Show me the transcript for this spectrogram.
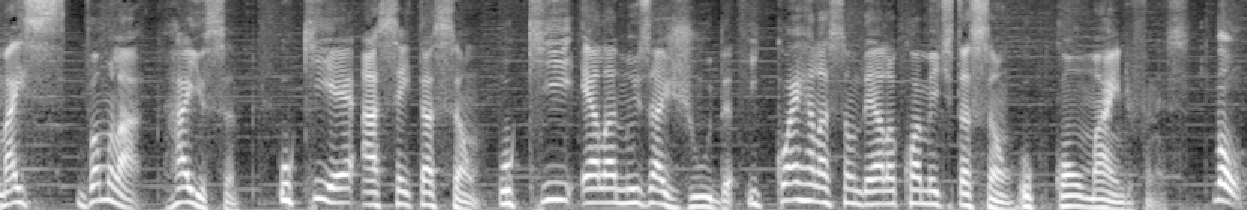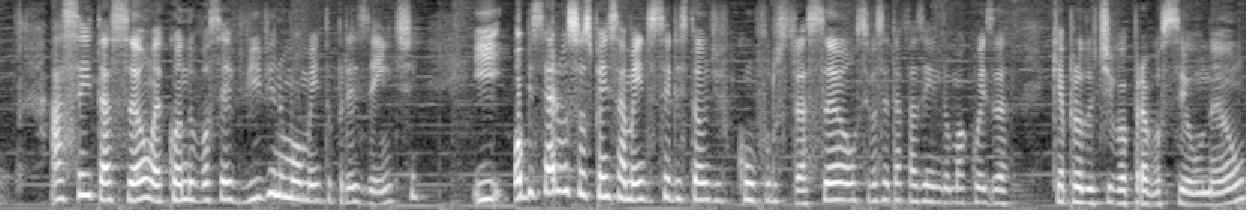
Mas vamos lá, Raíssa. O que é a aceitação? O que ela nos ajuda? E qual é a relação dela com a meditação, com o mindfulness? Bom, aceitação é quando você vive no momento presente e observa os seus pensamentos se eles estão de- com frustração, se você está fazendo uma coisa que é produtiva para você ou não.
